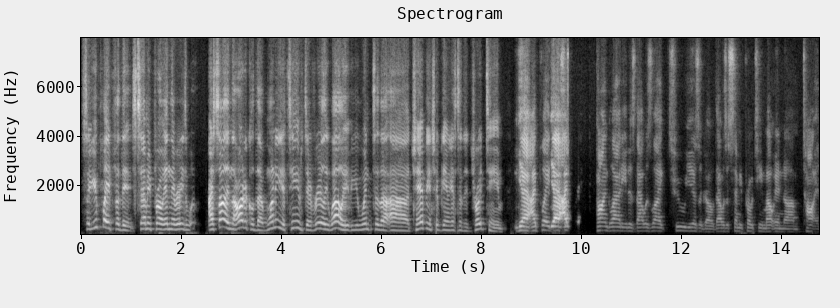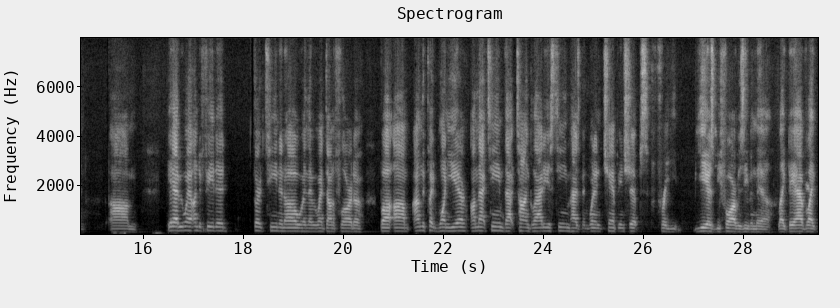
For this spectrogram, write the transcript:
so you played for the semi-pro in the I saw in the article that one of your teams did really well. You went to the uh, championship game against the Detroit team. Yeah, I played. Yeah, I played Taunton Gladiators. That was like two years ago. That was a semi-pro team out in um, Taunton. Um, yeah, we went undefeated, 13 and 0, and then we went down to Florida. But um, I only played one year on that team. That Taunton Gladiators team has been winning championships for years before I was even there. Like they have like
